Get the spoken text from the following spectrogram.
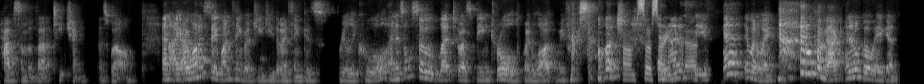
have some of that teaching as well. And I, I want to say one thing about Gigi that I think is really cool. And it's also led to us being trolled quite a lot when we first launched. Oh, I'm so sorry. And that is the, eh, it went away. it'll come back and it'll go away again.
